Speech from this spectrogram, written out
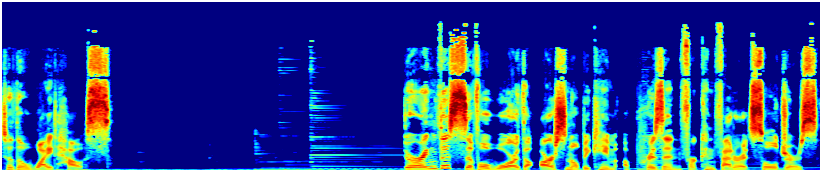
to the White House. During the Civil War, the arsenal became a prison for Confederate soldiers,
